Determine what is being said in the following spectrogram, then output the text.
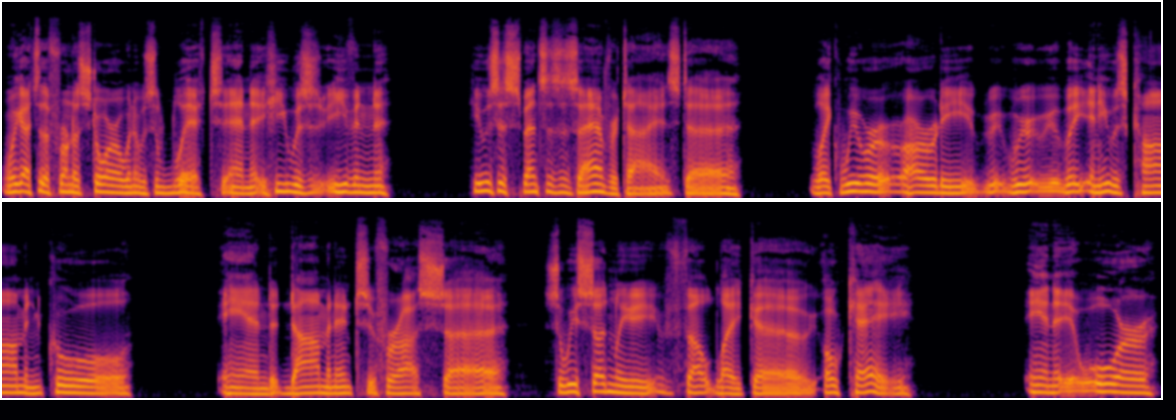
We got to the front of the store when it was lit and he was even, he was as Spence's as advertised. Uh, like we were already, we, we, and he was calm and cool and dominant for us. Uh, so we suddenly felt like, uh, okay. And, it, or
